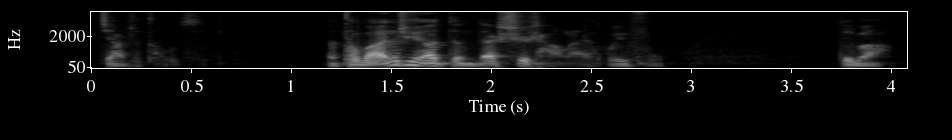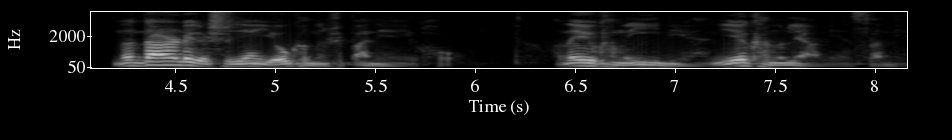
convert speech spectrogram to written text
价值投资，那它完全要等待市场来恢复，对吧？那当然这个时间有可能是半年以后，那有可能一年，也可能两年、三年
